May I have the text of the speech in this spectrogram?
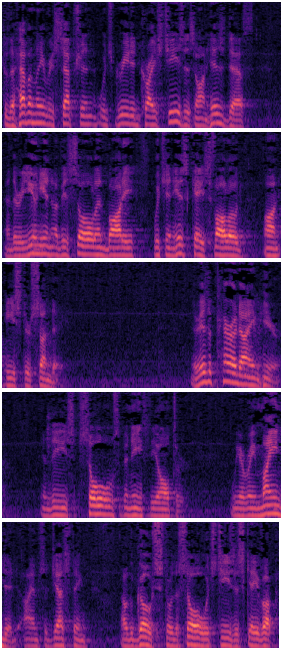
to the heavenly reception which greeted Christ Jesus on his death and the reunion of his soul and body, which in his case followed on Easter Sunday. There is a paradigm here in these souls beneath the altar. We are reminded, I am suggesting, of the ghost or the soul which Jesus gave up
